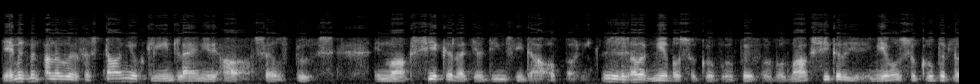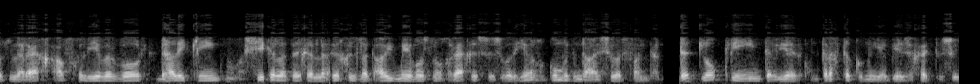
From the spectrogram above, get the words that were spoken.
Jy moet met ander woorde verstaan jou kliënt lê in hierdie sales boost en maak seker dat jou diens nie daar ophou nie. Dis is al wat meubels verkoop op byvoorbeeld. Maak seker dat jy meubels verkoop het dat hulle reg afgelewer word. Bel die kliënt, maak seker dat hy gelukkig is dat al die meubels nog reg is soos ooreengekom het en daai soort van ding. Dit lok kliënte weer om terug te kom in jou besigheid toe. So,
